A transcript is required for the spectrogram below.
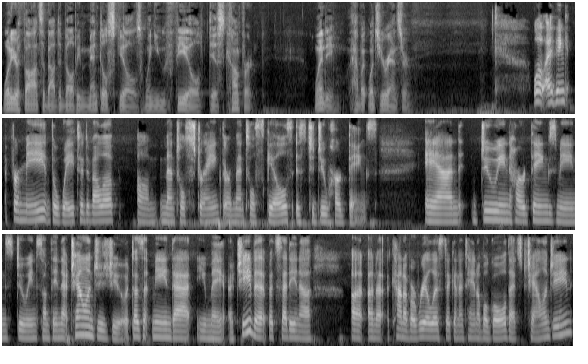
What are your thoughts about developing mental skills when you feel discomfort? Wendy, how about what's your answer? Well, I think for me, the way to develop um, mental strength or mental skills is to do hard things. And doing hard things means doing something that challenges you. It doesn't mean that you may achieve it, but setting a a, a, kind of a realistic and attainable goal that's challenging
